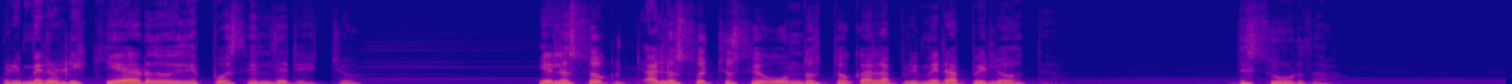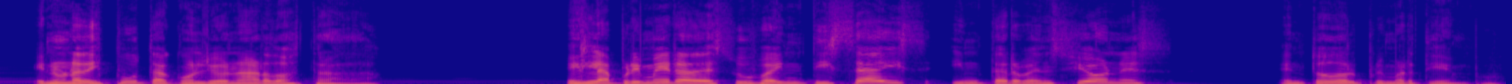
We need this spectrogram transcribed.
primero el izquierdo y después el derecho, y a los, a los ocho segundos toca la primera pelota, de zurda, en una disputa con Leonardo Astrada. Es la primera de sus 26 intervenciones en todo el primer tiempo.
